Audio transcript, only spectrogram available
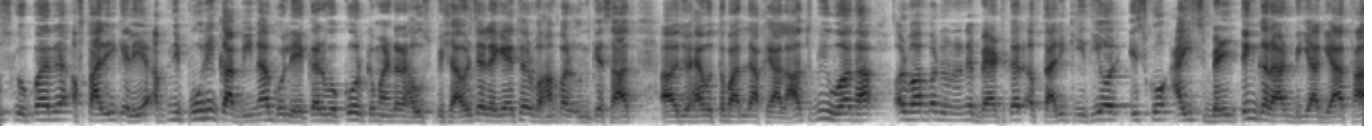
उसके ऊपर अफतारी के लिए अपनी पूरी काबीना को लेकर वो कोर कमांडर हाउस पिशावर चले गए थे और वहाँ पर उनके साथ जो है वो तबादला ख्याल भी हुआ था। और वहाँ पर उन्होंने बैठकर अफतारी की थी और इसको आइस बेल्टिंग करार दिया गया था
